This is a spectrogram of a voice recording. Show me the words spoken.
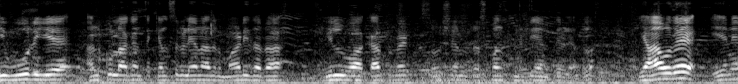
ಈ ಊರಿಗೆ ಅನುಕೂಲ ಆಗೋಂಥ ಕೆಲಸಗಳೇನಾದರೂ ಮಾಡಿದಾರಾ, ಇಲ್ವಾ? ಕಾರ್ಪೊರೇಟ್ ಸೋಷಿಯಲ್ ರೆಸ್ಪಾನ್ಸಿಬಿಲಿಟಿ ಅಂತೇಳಿ ಅದು. ಯಾವುದೇ ಏನೇ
